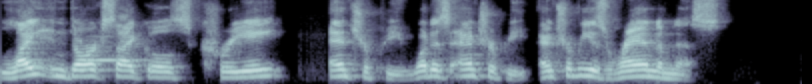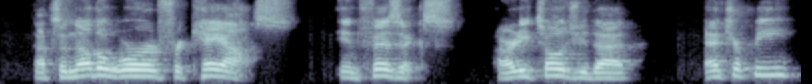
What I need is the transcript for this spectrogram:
light and dark cycles create entropy. What is entropy? Entropy is randomness. That's another word for chaos in physics. I already told you that entropy,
